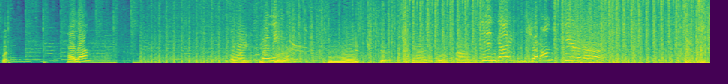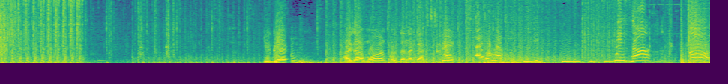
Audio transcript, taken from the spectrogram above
What? Hello? Oh, the my god. This guy jump scared us. You get him? I got one, but then I got six. I don't have to. He's not. Oh,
